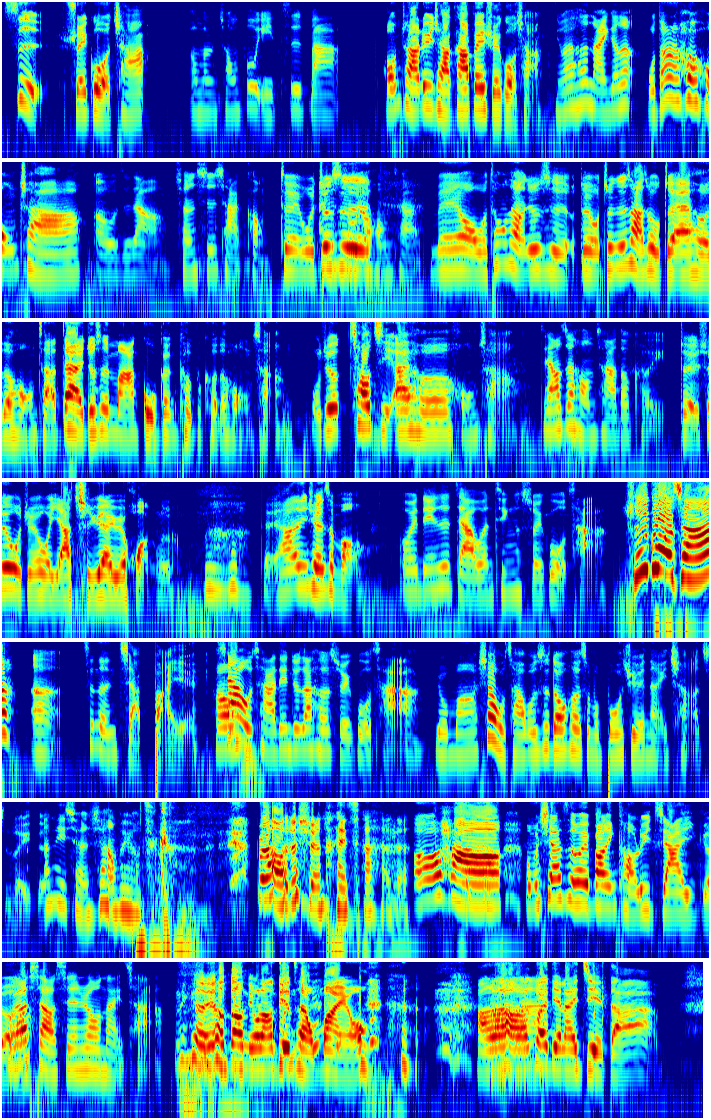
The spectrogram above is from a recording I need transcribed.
四水果茶。我们重复一次吧。红茶、绿茶、咖啡、水果茶，你会喝哪一个呢？我当然喝红茶。哦，我知道，纯湿茶控。对我就是红茶。没有，我通常就是对我纯湿茶是我最爱喝的红茶，再来就是马古跟可不可的红茶，我觉得超级爱喝红茶，只要是红茶都可以。对，所以我觉得我牙齿越来越黄了。对，然后你选什么？我一定是贾文清水果茶。水果茶？嗯。真的很假白耶！下午茶店就在喝水果茶，有吗？下午茶不是都喝什么伯爵奶茶之类的？那你选项没有这个，不然我就选奶茶了。哦，好，我们下次会帮你考虑加一个。我要小鲜肉奶茶，你可能要到牛郎店才有卖哦。好了好了，快点来解答。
